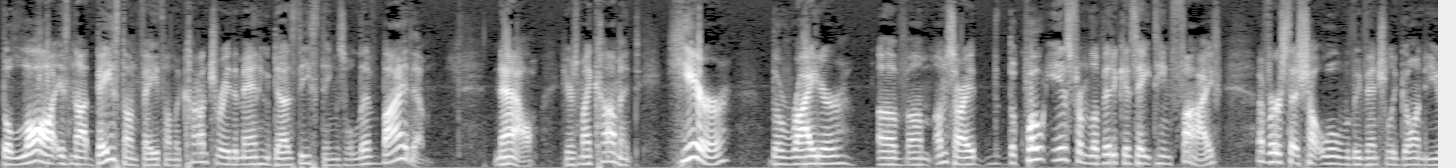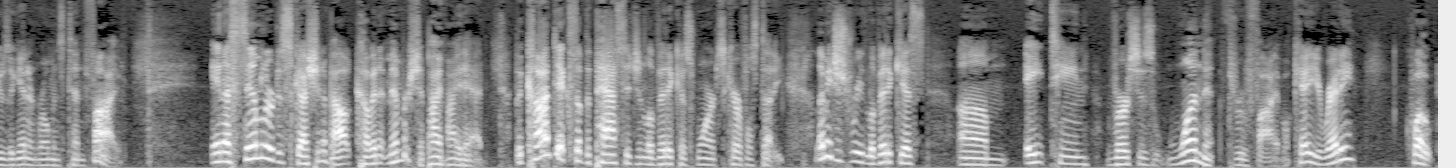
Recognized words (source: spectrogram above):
the law is not based on faith. On the contrary, the man who does these things will live by them. Now, here's my comment. Here, the writer of, um, I'm sorry, the quote is from Leviticus 18.5, a verse that Shaul will eventually go on to use again in Romans 10.5 in a similar discussion about covenant membership, I might add. The context of the passage in Leviticus warrants careful study. Let me just read Leviticus um, 18, verses 1 through 5. Okay, you ready? Quote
